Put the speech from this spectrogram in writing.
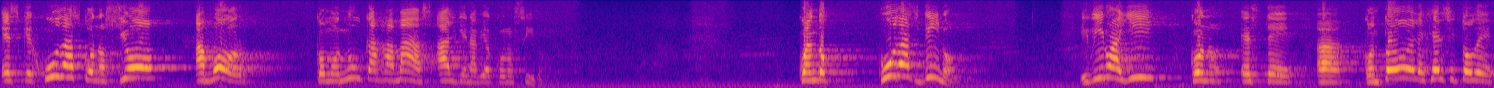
es que Judas conoció amor como nunca jamás alguien había conocido. Cuando Judas vino y vino allí con, este, ah, con todo el ejército de,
